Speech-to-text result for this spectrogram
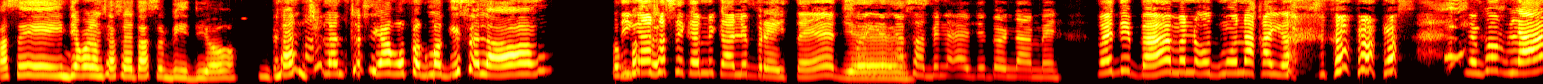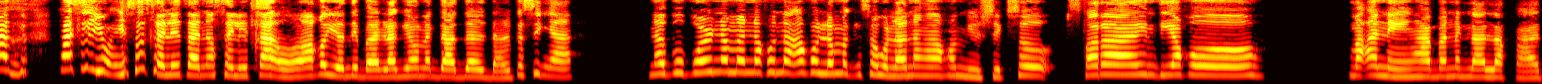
Kasi hindi ako nagsasalita sa video. Nonchalant kasi ako pag mag-isa lang. Hindi nga kasi kami calibrated. So, yun nga Yes. sabi ng editor namin, pwede ba, manood muna kayo nag-vlog. Kasi yung isa salita ng salita, oh. Ako yun, di ba, lagi ako nagdadaldal. Kasi nga, nabubore naman ako na ako lang mag-isa, wala na nga ako music. So, para hindi ako maaning habang naglalakad,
